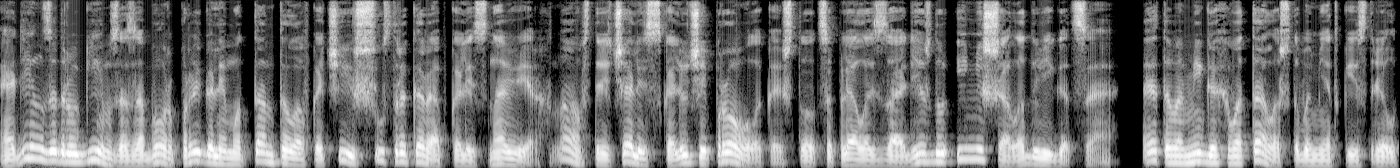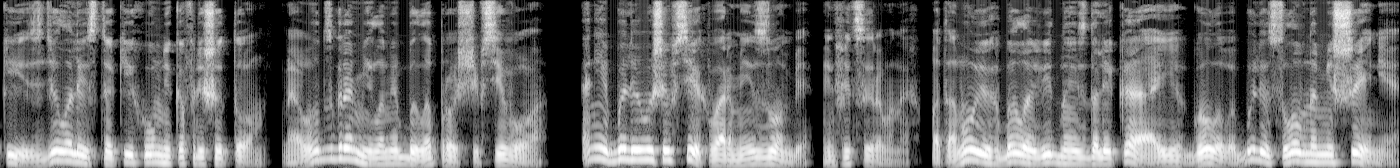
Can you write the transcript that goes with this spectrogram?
Один за другим за забор прыгали мутанты-ловкачи и шустро карабкались наверх, но встречались с колючей проволокой, что цеплялась за одежду и мешало двигаться. Этого мига хватало, чтобы меткие стрелки сделали из таких умников решетом, а вот с громилами было проще всего. Они были выше всех в армии зомби, инфицированных, потому их было видно издалека, а их головы были словно мишени.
